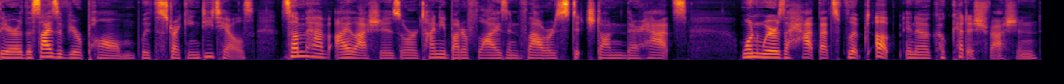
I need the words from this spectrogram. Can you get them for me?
They're the size of your palm, with striking details. Some have eyelashes or tiny butterflies and flowers stitched on their hats. One wears a hat that's flipped up in a coquettish fashion.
